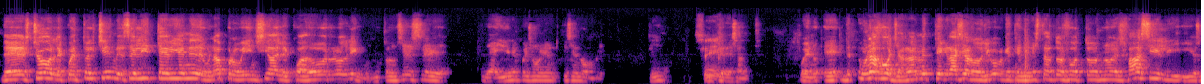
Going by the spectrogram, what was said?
De hecho, le cuento el chisme, ese lite viene de una provincia del Ecuador, Rodrigo. Entonces, eh, de ahí viene pues ese nombre. ¿sí? Interesante. Bueno, eh, una joya, realmente gracias Rodrigo, porque tener estas dos fotos no es fácil y, es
